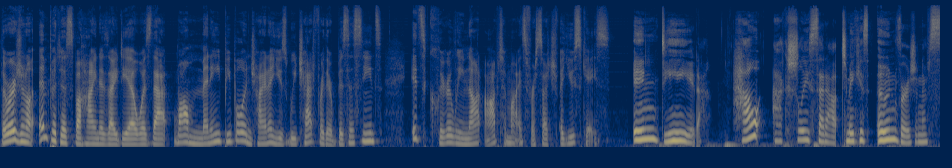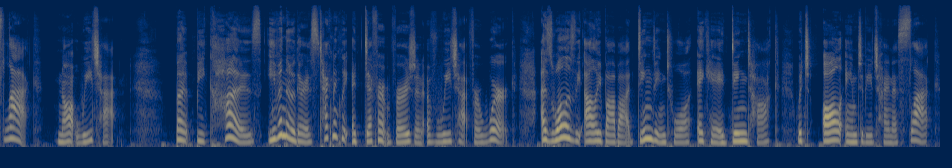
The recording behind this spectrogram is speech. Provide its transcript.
The original impetus behind his idea was that while many people in China use WeChat for their business needs, it's clearly not optimized for such a use case. Indeed. Hao actually set out to make his own version of Slack, not WeChat. But because, even though there is technically a different version of WeChat for work, as well as the Alibaba Ding Ding tool, aka Ding Talk, which all aim to be China's Slack,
